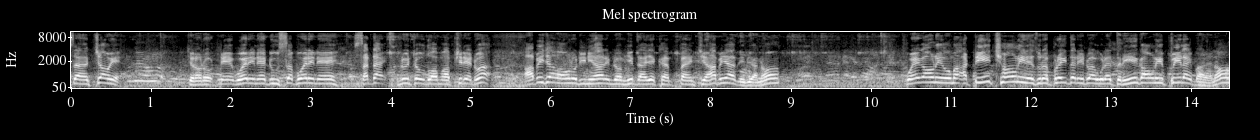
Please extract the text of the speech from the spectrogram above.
စံကြောက်ရဲ့ကျွန်တော်တို့တဲပွဲတွေနဲ့ဒူဆက်ပွဲတွေနဲ့ဇက်တိုက်လွှင့်ထုတ်သွားမှာဖြစ်တဲ့အတွက်အားပေးကြပါအောင်လို့ဒီနေရာနေပြီးတော့မြေတားရက်ခံပန်ကြားပေးရသေးဗျာနော်ပွဲကောင်းတွေကိုမှအတင်းချောင်းနေတယ်ဆိုတော့ပြိတ္တတွေအတွက်ကိုလည်းသတင်းကောင်းလေးပေးလိုက်ပါတယ်နော်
